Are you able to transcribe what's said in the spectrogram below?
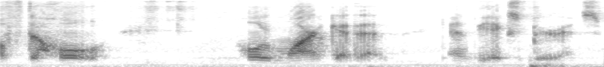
of the whole whole market and, and the experience.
